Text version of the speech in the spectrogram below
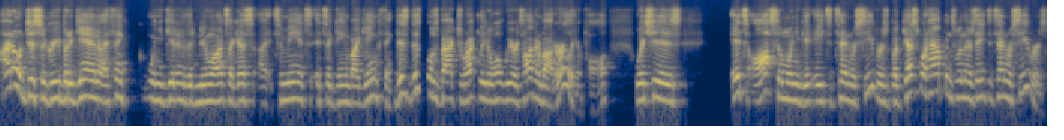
I don't disagree, but again, I think when you get into the nuance, I guess I, to me, it's it's a game by game thing. This this goes back directly to what we were talking about earlier, Paul which is it's awesome when you get eight to 10 receivers, but guess what happens when there's eight to 10 receivers?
